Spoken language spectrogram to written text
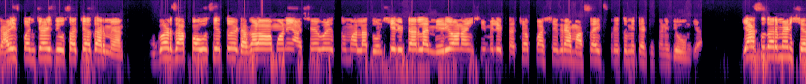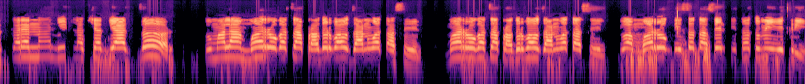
चाळीस पंचेचाळीस दिवसाच्या दरम्यान उघडझाप पाऊस येतोय ढगाळ हवामाने अशा वेळेस तुम्हाला दोनशे लिटरला मेरिऑन ऐंशी मिली टचअप पाचशे ग्रॅम असा एक स्प्रे तुम्ही त्या ठिकाणी देऊन घ्या. याच दरम्यान शेतकऱ्यांना नीट लक्षात घ्या जर तुम्हाला मर रोगाचा प्रादुर्भाव जाणवत असेल मर रोगाचा प्रादुर्भाव जाणवत असेल किंवा मर रोग दिसत असेल तिथं तुम्ही एकरी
